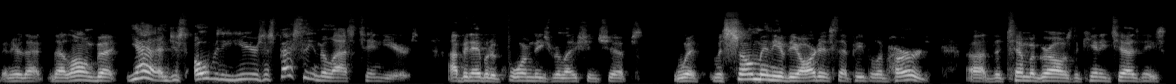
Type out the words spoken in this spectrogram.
been here that that long, but yeah, and just over the years, especially in the last ten years, I've been able to form these relationships with with so many of the artists that people have heard, uh, the Tim McGraws, the Kenny Chesneys,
